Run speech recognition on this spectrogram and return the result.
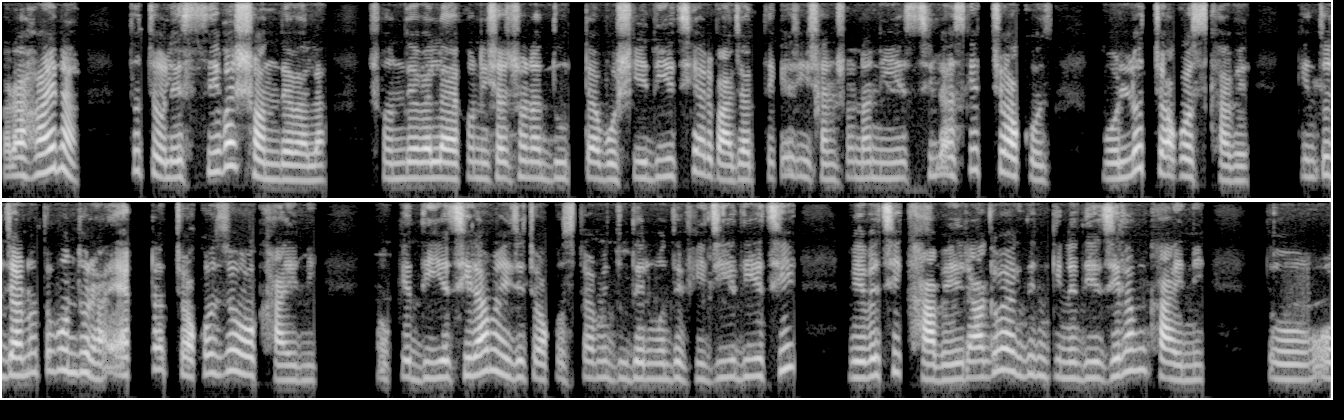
করা হয় না। তো চলে এসেছি এবার সন্ধেবেলা। সন্ধেবেলা এখন ঈশান সোনার দুধটা বসিয়ে দিয়েছি আর বাজার থেকে ঈশান সোনা নিয়ে এসেছিল আজকে চকোজ বলল চকোজ খাবে। কিন্তু জানো তো বন্ধুরা, একটা চকোজও ও খায়নি। ওকে দিয়েছিলাম, এই যে চকোজটা আমি দুধের মধ্যে ভিজিয়ে দিয়েছি। ভেবেছি খাবে। এর আগেও একদিন কিনে দিয়েছিলাম খায়নি তো ও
